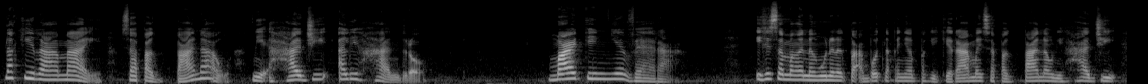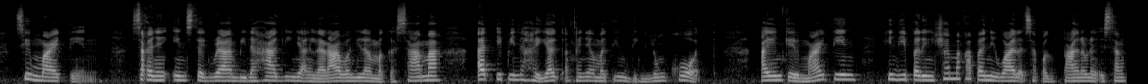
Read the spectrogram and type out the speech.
nakiramay sa pagpanaw ni Haji Alejandro. Martin Nievera isa sa mga nanguna nagpaabot ng kanyang pagkikiramay sa pagpanaw ni Haji, si Martin. Sa kanyang Instagram, binahagi niya ang larawan nilang magkasama at ipinahayag ang kanyang matinding lungkot. Ayon kay Martin, hindi pa rin siya makapaniwala sa pagpanaw ng isang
